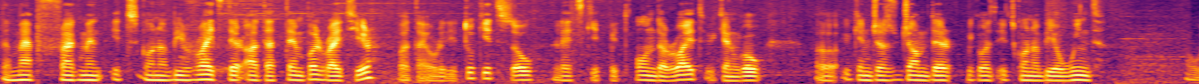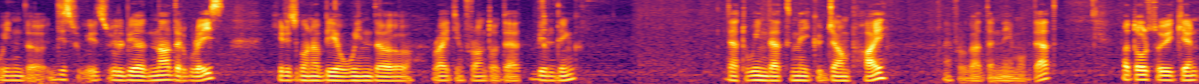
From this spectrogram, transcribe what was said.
The map fragment it's gonna be right there at that temple right here but I already took it so let's keep it on the right. We can go uh, you can just jump there because it's gonna be a wind a wind uh, this is, will be another grace. Here is gonna be a wind uh, right in front of that building. That wind that make you jump high. I forgot the name of that but also you can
